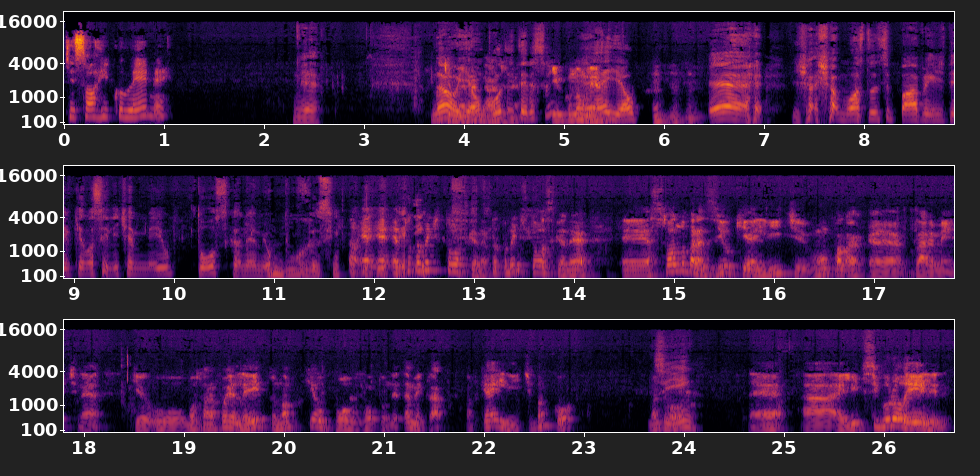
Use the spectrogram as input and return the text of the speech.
que só rico lê, né? É. Não, e é, é um ponto né? interessante. Rico não é, lê. E é, o, é, já, já mostra esse papo que a gente teve que a nossa elite é meio tosca, né? Meio burra, assim. Não, é, é, é, totalmente tosca, né? Totalmente tosca, né? É só no Brasil que a elite, vamos falar é, claramente, né? Que o Bolsonaro foi eleito não porque o povo votou nele também, claro, mas porque a elite bancou. Sim. Né? A elite segurou ele.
